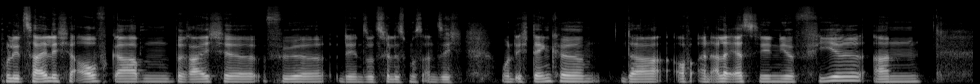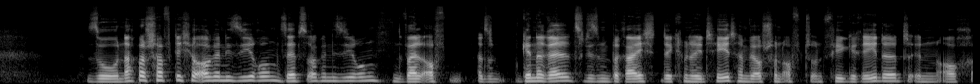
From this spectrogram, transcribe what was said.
polizeiliche Aufgabenbereiche für den Sozialismus an sich. Und ich denke da auf, an allererster Linie viel an so nachbarschaftliche Organisierung, Selbstorganisierung, weil oft, also generell zu diesem Bereich der Kriminalität haben wir auch schon oft und viel geredet in auch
